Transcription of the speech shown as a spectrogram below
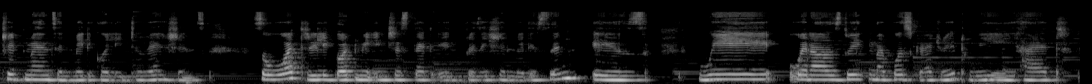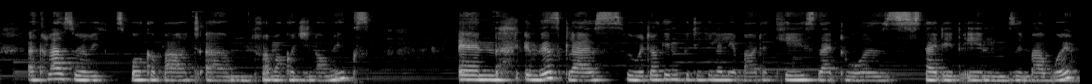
treatments and medical interventions. So what really got me interested in precision medicine is we, when I was doing my postgraduate, we had a class where we spoke about um, pharmacogenomics. And in this class, we were talking particularly about a case that was studied in Zimbabwe,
